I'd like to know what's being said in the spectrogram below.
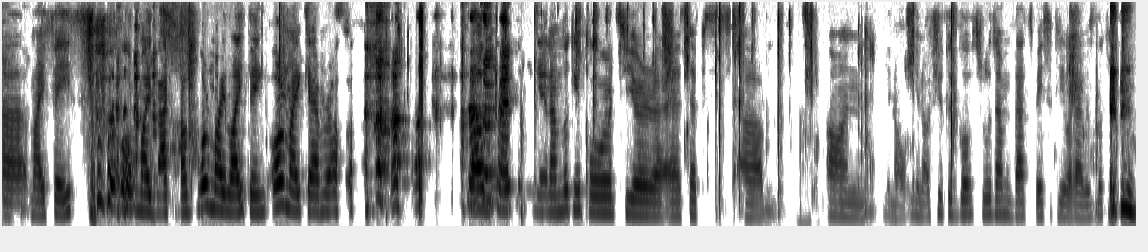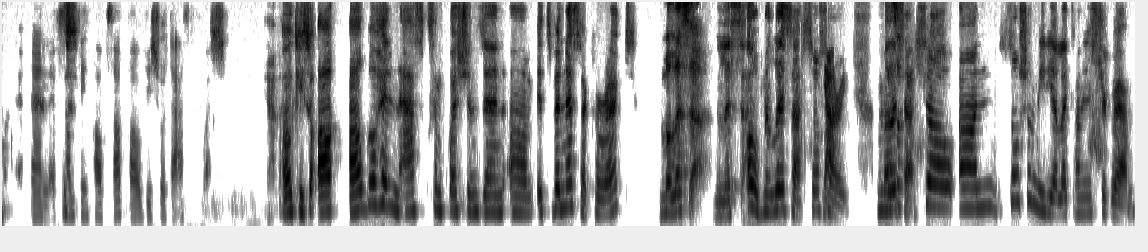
uh, my face or my background or my lighting or my camera. That's okay. in. I'm looking forward to your uh, tips um, on, you know, you know, if you could go through them, that's basically what I was looking for. And if something pops up, I'll be sure to ask a question. Okay, so I'll, I'll go ahead and ask some questions And Um, it's Vanessa, correct? Melissa. Melissa. Oh, Melissa, so Yeah. sorry. Melissa, okay. so on social media, like on Instagram,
